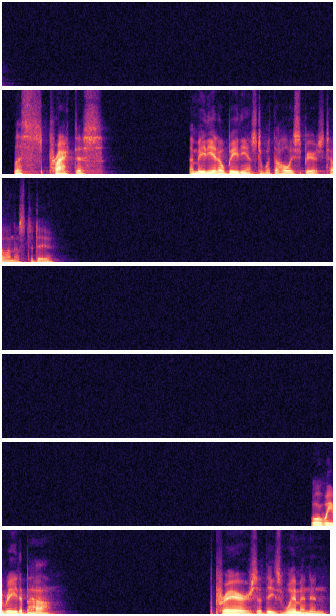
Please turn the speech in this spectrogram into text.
let's practice immediate obedience to what the Holy Spirit's telling us to do. Or we read about the prayers of these women and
